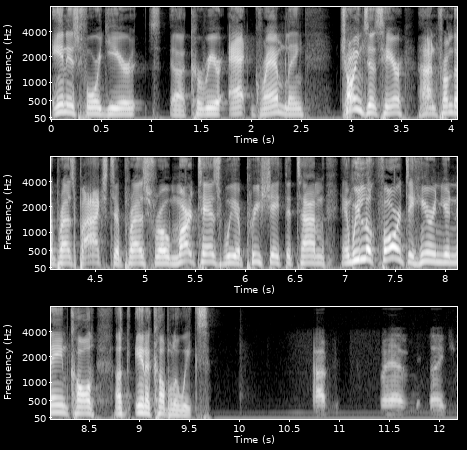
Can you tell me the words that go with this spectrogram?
in his four year uh, career at Grambling joins us here on From the Press Box to Press Row. Martez, we appreciate the time, and we look forward to hearing your name called uh, in a couple of weeks. for having me. Thank you.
